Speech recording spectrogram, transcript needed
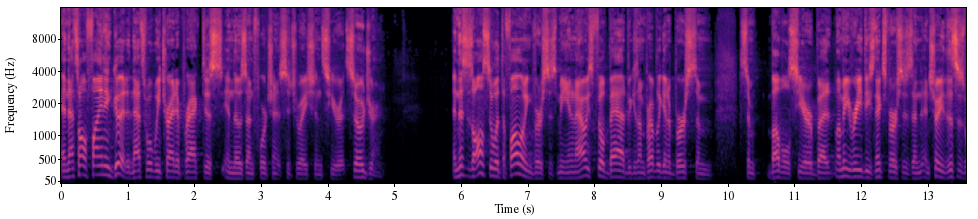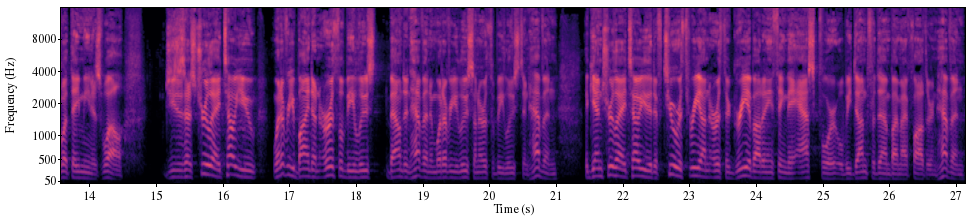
And that's all fine and good. And that's what we try to practice in those unfortunate situations here at Sojourn. And this is also what the following verses mean. And I always feel bad because I'm probably going to burst some, some bubbles here, but let me read these next verses and, and show you this is what they mean as well. Jesus says, Truly I tell you, whatever you bind on earth will be loosed, bound in heaven, and whatever you loose on earth will be loosed in heaven. Again, truly I tell you that if two or three on earth agree about anything they ask for, it will be done for them by my Father in heaven.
